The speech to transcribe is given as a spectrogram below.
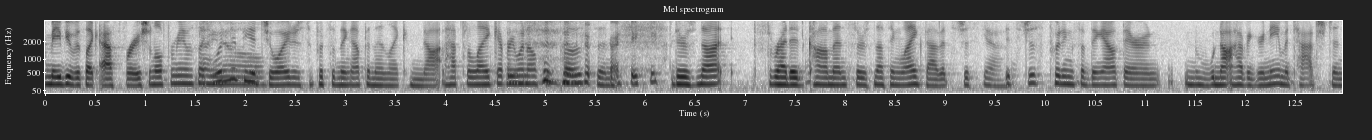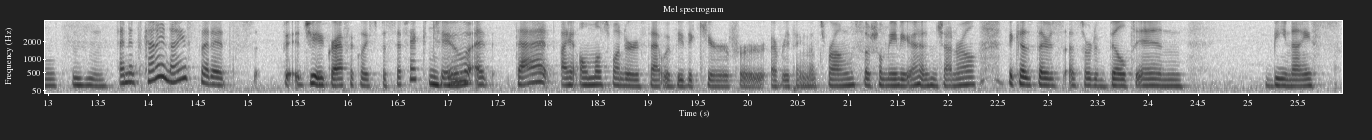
maybe was like aspirational for me. I was like, I wouldn't it be a joy just to put something up and then like not have to like everyone else's posts? And Right. there's not threaded comments. There's nothing like that. It's just Yeah. it's just putting something out there and not having your name attached. And hmm And it's kind of nice that it's geographically specific too. Mhm. I, that I almost wonder if that would be the cure for everything that's wrong with social media in general, because there's a sort of built-in be nice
